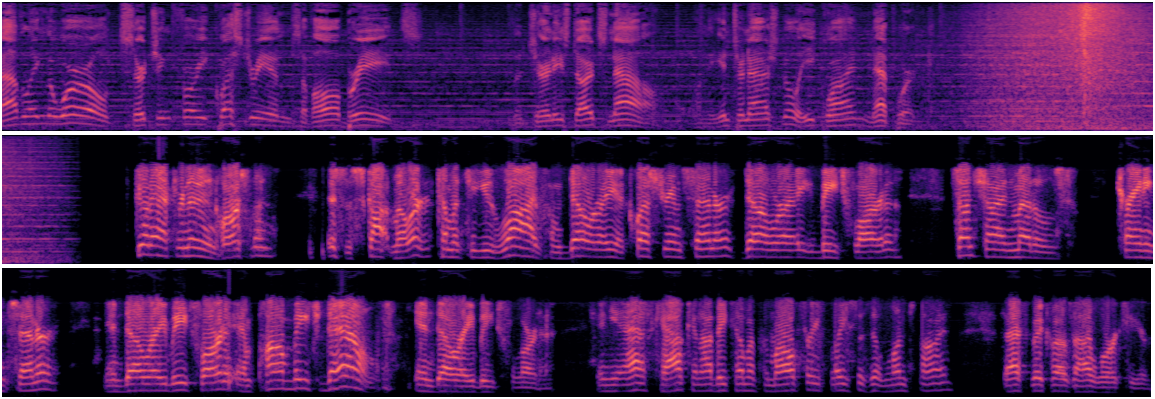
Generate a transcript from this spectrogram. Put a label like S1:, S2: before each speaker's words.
S1: traveling the world searching for equestrians of all breeds. The journey starts now on the International Equine Network.
S2: Good afternoon, horsemen. This is Scott Miller coming to you live from Delray Equestrian Center, Delray Beach, Florida, Sunshine Meadows Training Center in Delray Beach, Florida, and Palm Beach Downs in Delray Beach, Florida. And you ask, how can I be coming from all three places at one time? That's because I work here.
